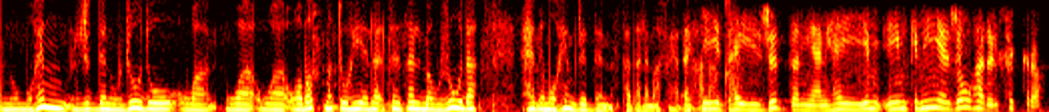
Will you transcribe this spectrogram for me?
إنه مهم جدا وجوده و و و وبصمته هي لا تزال موجودة. هذا مهم جدا استاذه لما في هذا أكيد هي جدا يعني هي يمكن هي جوهر الفكرة.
